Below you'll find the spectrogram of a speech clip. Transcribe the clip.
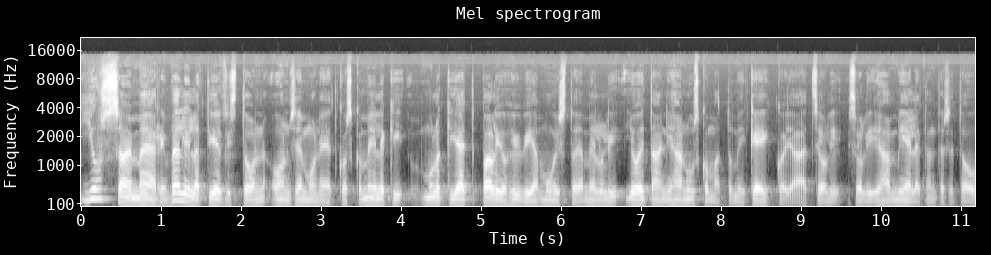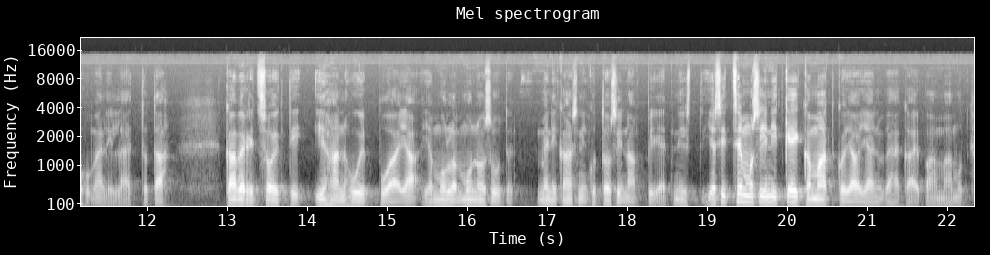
Jossain määrin. Välillä tietysti on, on semmoinen, että koska meillekin, mullekin jäi paljon hyviä muistoja. Meillä oli joitain ihan uskomattomia keikkoja, että se oli, se oli ihan mieletöntä se touhu välillä. Että tota, kaverit soitti ihan huippua ja, ja mulla, mun osuut meni myös niin kuin tosi nappiin. Niistä, ja sitten semmoisia niitä keikkamatkoja on jäänyt vähän kaipaamaan, mutta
